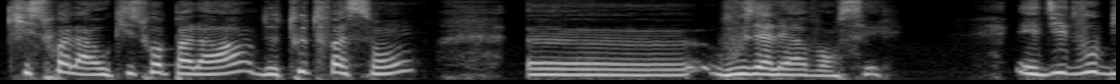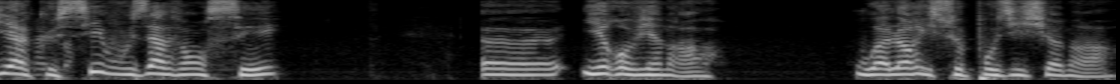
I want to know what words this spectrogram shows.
qu'il soit là ou qu'il soit pas là, de toute façon, euh, vous allez avancer. Et dites-vous bien que si vous avancez, euh, il reviendra. Ou alors il se positionnera.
